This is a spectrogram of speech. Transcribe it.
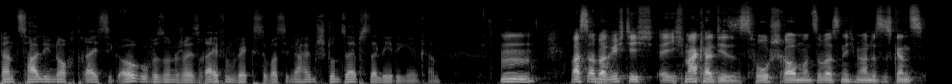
dann zahle ich noch 30 Euro für so einen scheiß Reifenwechsel, was ich in einer halben Stunde selbst erledigen kann. Hm. Was aber richtig, äh, ich mag halt dieses Hochschrauben und sowas nicht mehr. Und das ist ganz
